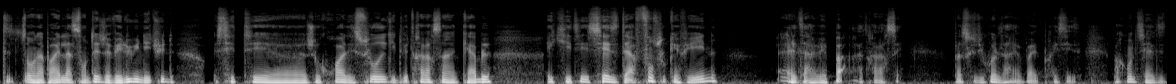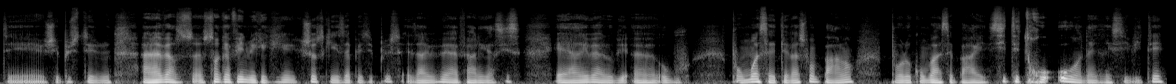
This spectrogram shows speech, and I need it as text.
peut-être on a parlé de la santé. J'avais lu une étude. C'était, euh, je crois, des souris qui devaient traverser un câble et qui étaient, si elles étaient à fond sous caféine, elles n'arrivaient pas à traverser. Parce que du coup, elles n'arrivaient pas à être précises. Par contre, si elles étaient, je sais plus, c'était à l'inverse, sans caféine, mais quelque chose qui les apaisait plus, elles arrivaient à faire l'exercice et à arriver à euh, au bout. Pour moi, ça a été vachement parlant. Pour le combat, c'est pareil. Si t'es trop haut en agressivité,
